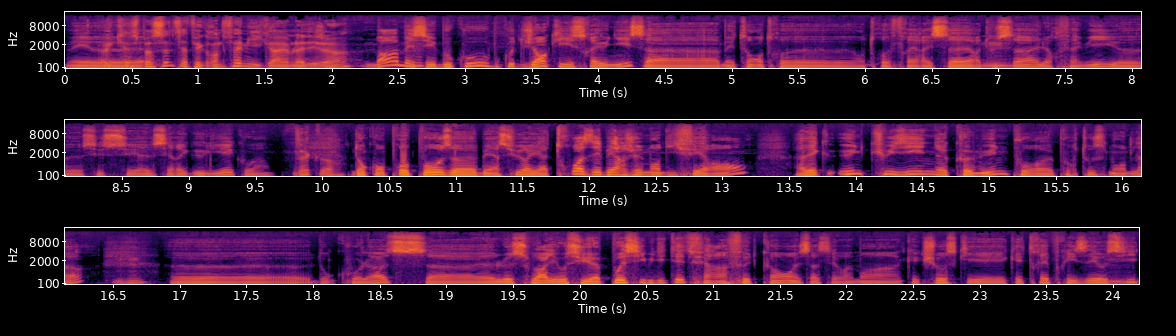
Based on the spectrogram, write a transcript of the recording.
Mais 15 euh, personnes, ça fait grande famille quand même là déjà. Hein. Non, mais c'est beaucoup beaucoup de gens qui se réunissent, à, mettons entre entre frères et sœurs, tout mhm. ça, et leur famille. Euh, c'est assez régulier quoi. D'accord. Donc on propose bien sûr, il y a trois hébergements différents avec une cuisine commune pour pour tout ce Mhm. Euh, donc voilà, ça, le soir, il y a aussi la possibilité de faire un feu de camp, et ça, c'est vraiment quelque chose qui est, qui est, très prisé aussi.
